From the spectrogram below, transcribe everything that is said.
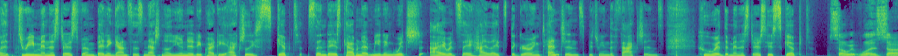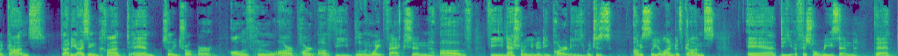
But three ministers from Benny Gantz's National Unity Party actually skipped Sunday's cabinet meeting, which I would say highlights the growing tensions between the factions. Who were the ministers who skipped? So it was uh, Gantz, Gadi Eisenkot and Hili Tropper, all of who are part of the blue and white faction of the National Unity Party, which is obviously aligned with Gantz. And the official reason that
